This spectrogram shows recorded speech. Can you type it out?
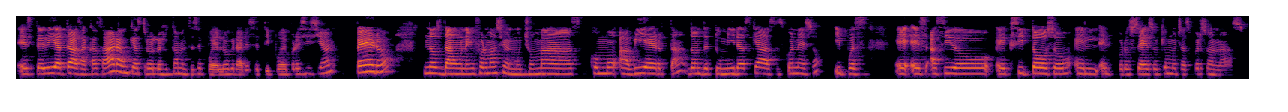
este día te vas a casar, aunque astrológicamente se puede lograr ese tipo de precisión, pero nos da una información mucho más como abierta, donde tú miras qué haces con eso y pues eh, es, ha sido exitoso el, el proceso que muchas personas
